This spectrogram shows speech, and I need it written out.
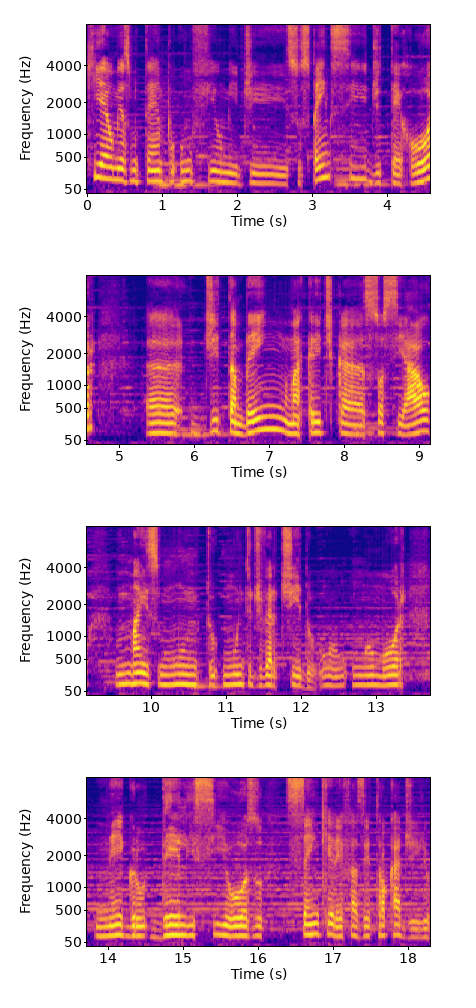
que é ao mesmo tempo um filme de suspense, de terror, uh, de também uma crítica social, mas muito, muito divertido. Um, um humor negro delicioso, sem querer fazer trocadilho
